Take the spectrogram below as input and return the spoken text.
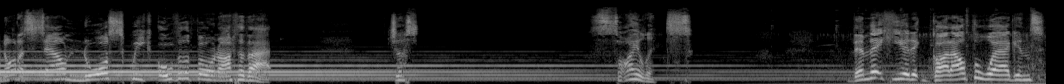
And not a sound nor squeak over the phone after that. Just silence. Them that heard it got out the wagons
